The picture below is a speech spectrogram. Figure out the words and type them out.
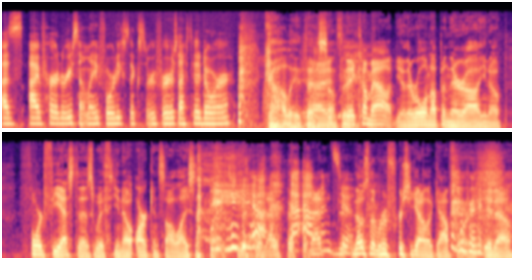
as I've heard recently, 46 roofers at the door. Golly, that's it's- something. They come out, you know, they're rolling up in their, uh, you know, Ford Fiestas with, you know, Arkansas license plates. yeah, that, happens too. Those are the roofers you got to look out for, you know.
